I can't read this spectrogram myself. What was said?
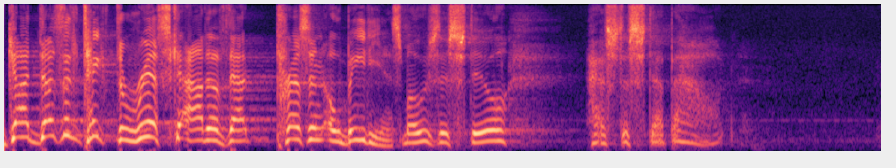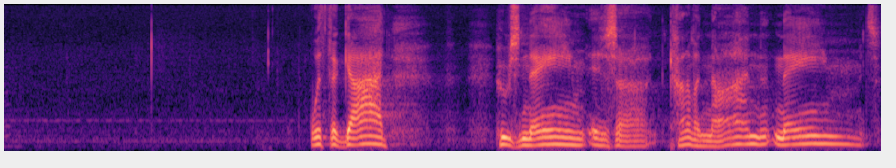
God doesn't take the risk out of that present obedience. Moses still has to step out. With the God whose name is a kind of a non name. It's,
